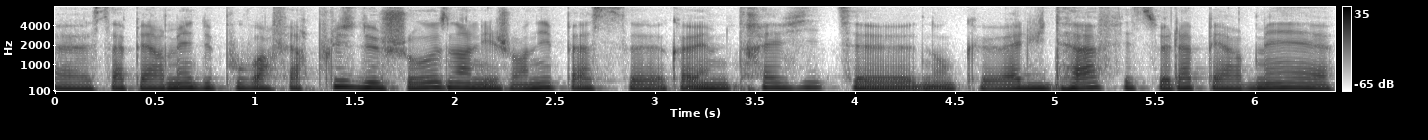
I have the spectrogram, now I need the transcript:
Euh, ça permet de pouvoir faire plus de choses. Hein. Les journées passent euh, quand même très vite euh, donc, à l'UDAF et cela permet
